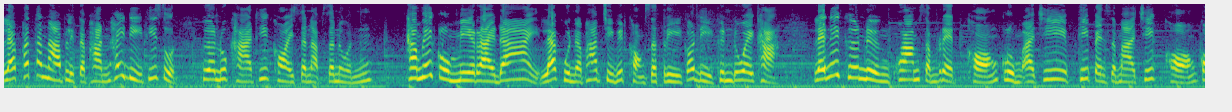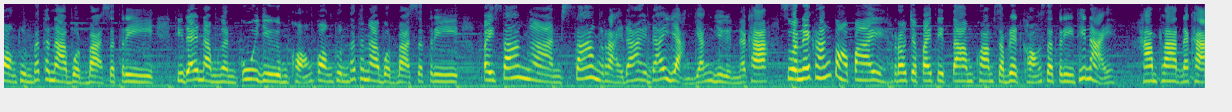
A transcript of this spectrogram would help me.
และพัฒนาผลิตภัณฑ์ให้ดีที่สุด เพื่อลูกค้าที่คอยสนับสนุนทำให้กลุ่มมีรายได้ และคุณภาพชีวิตของสตรีก็ดีขึ้นด้วยค่ะ และนี่คือหนึ่งความสำเร็จของกลุ่มอาชีพที่เป็นสมาชิกของกองทุนพัฒนาบทบาทสตรี ที่ได้นำเงินกู้ยืมของกองทุนพัฒนาบทบาทสตรี ไปสร้างงานสร้างรายได้ได้อย่างยั่งยืนนะคะ ส่วนในครั้งต่อไปเราจะไปติดตามความสำเร็จของสตรีที่ไหน ห้ามพลาดนะคะ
